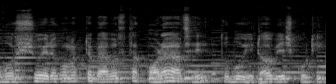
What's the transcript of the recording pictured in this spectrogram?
অবশ্য এরকম একটা ব্যবস্থা করা আছে, তবু এটাও বেশ কঠিন।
